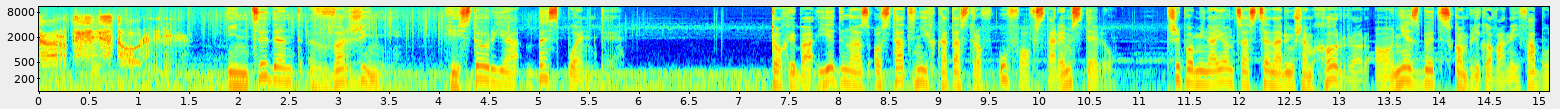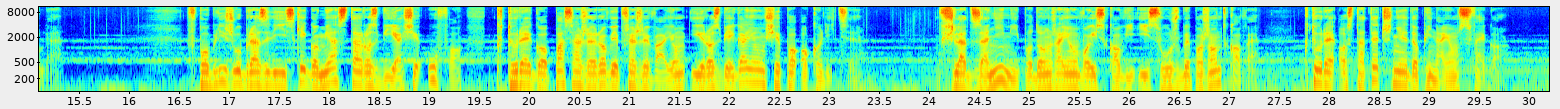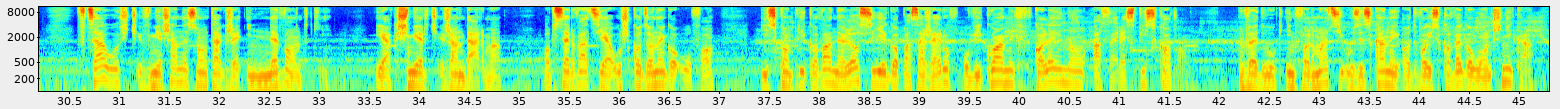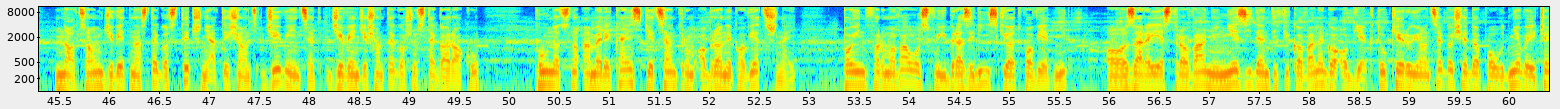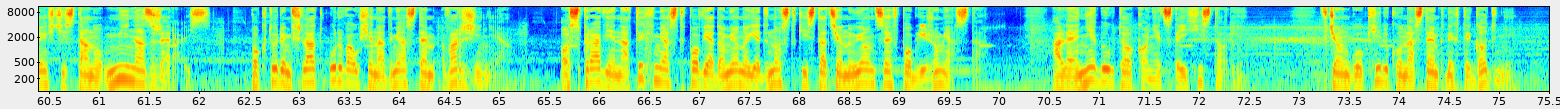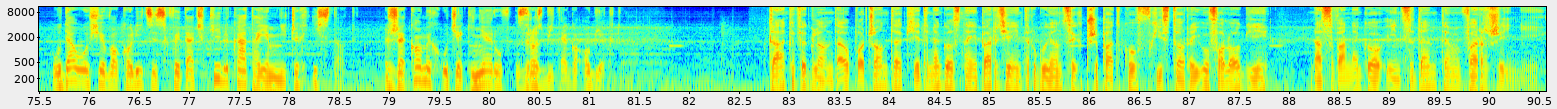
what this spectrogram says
kart historii. Incydent w Warżini. Historia bez puenty. To chyba jedna z ostatnich katastrof UFO w starym stylu, przypominająca scenariuszem horror o niezbyt skomplikowanej fabule. W pobliżu brazylijskiego miasta rozbija się UFO, którego pasażerowie przeżywają i rozbiegają się po okolicy. W ślad za nimi podążają wojskowi i służby porządkowe, które ostatecznie dopinają swego. W całość wmieszane są także inne wątki, jak śmierć żandarma, obserwacja uszkodzonego UFO i skomplikowane losy jego pasażerów uwikłanych w kolejną aferę spiskową. Według informacji uzyskanej od wojskowego łącznika, nocą 19 stycznia 1996 roku Północnoamerykańskie Centrum Obrony Powietrznej poinformowało swój brazylijski odpowiednik o zarejestrowaniu niezidentyfikowanego obiektu kierującego się do południowej części stanu Minas Gerais, po którym ślad urwał się nad miastem Warzinia. O sprawie natychmiast powiadomiono jednostki stacjonujące w pobliżu miasta. Ale nie był to koniec tej historii. W ciągu kilku następnych tygodni udało się w okolicy schwytać kilka tajemniczych istot, rzekomych uciekinierów z rozbitego obiektu. Tak wyglądał początek jednego z najbardziej intrygujących przypadków w historii ufologii, nazwanego incydentem w Warżyni.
